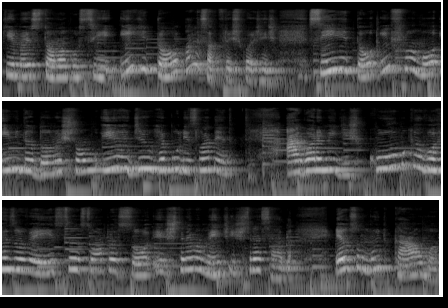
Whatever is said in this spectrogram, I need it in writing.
que meu estômago se irritou. Olha só que frescura, gente. Se irritou, inflamou e me deu dor no estômago e de um rebuliço lá dentro. Agora me diz, como que eu vou resolver isso se eu sou uma pessoa extremamente estressada? Eu sou muito calma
